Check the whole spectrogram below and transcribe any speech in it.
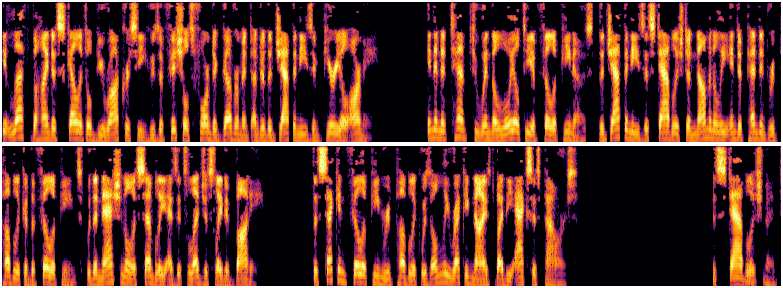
It left behind a skeletal bureaucracy whose officials formed a government under the Japanese Imperial Army. In an attempt to win the loyalty of Filipinos, the Japanese established a nominally independent Republic of the Philippines, with a National Assembly as its legislative body. The Second Philippine Republic was only recognized by the Axis powers. Establishment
